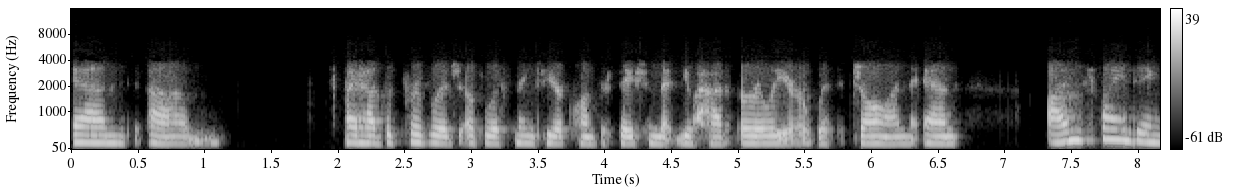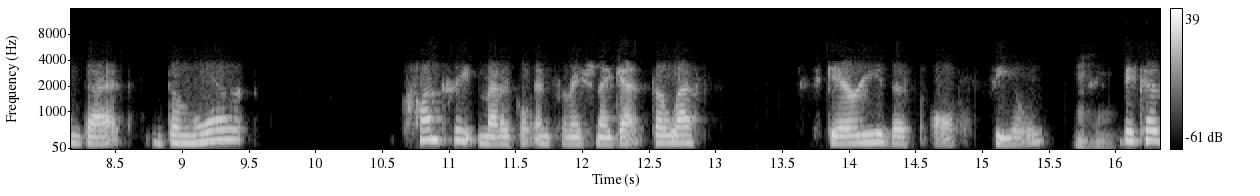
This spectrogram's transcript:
And um, I had the privilege of listening to your conversation that you had earlier with John. And I'm finding that the more concrete medical information I get, the less scary this all feels. Mm-hmm. Because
